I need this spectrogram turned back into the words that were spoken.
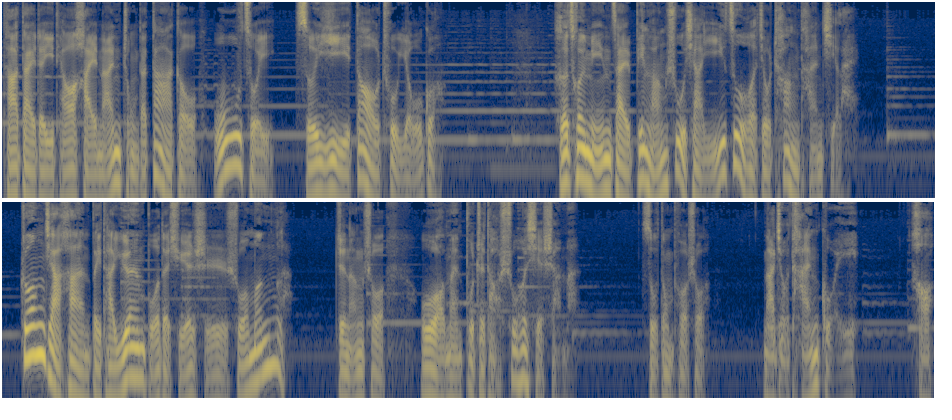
他带着一条海南种的大狗乌嘴，随意到处游逛。和村民在槟榔树下一坐，就畅谈起来。庄稼汉被他渊博的学识说懵了，只能说：“我们不知道说些什么。”苏东坡说：“那就谈鬼。好，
